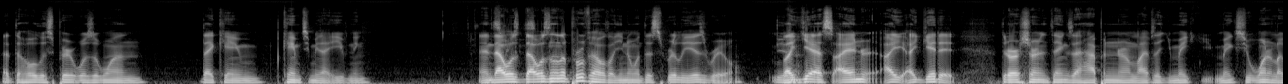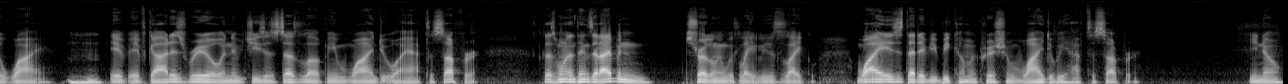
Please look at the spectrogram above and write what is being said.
that the Holy Spirit was the one that came came to me that evening. And that was that was another proof that I was like, you know what, this really is real. Like yes, I under, I I get it. There are certain things that happen in our lives that you make you, makes you wonder like why Mm-hmm. if if God is real and if Jesus does love me, why do I have to suffer? Because one of the things that I've been struggling with lately is like, why is it that if you become a Christian, why do we have to suffer? You know,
